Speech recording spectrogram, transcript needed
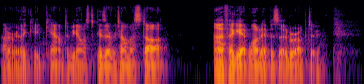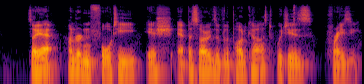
I don't really keep count to be honest, because every time I start, I forget what episode we're up to. So yeah, 140-ish episodes of the podcast, which is crazy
